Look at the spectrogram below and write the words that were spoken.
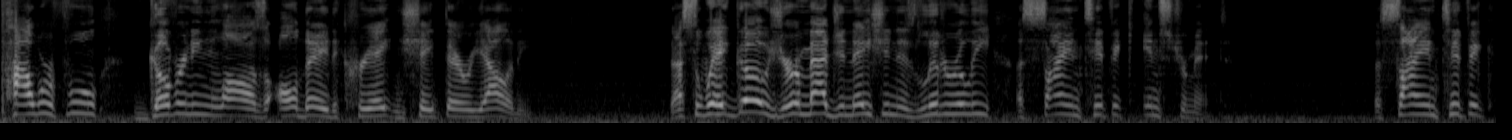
powerful governing laws all day to create and shape their reality. That's the way it goes. Your imagination is literally a scientific instrument, a scientific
